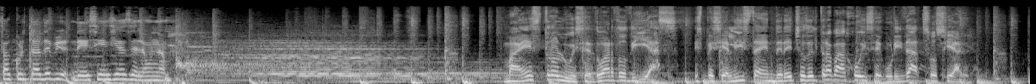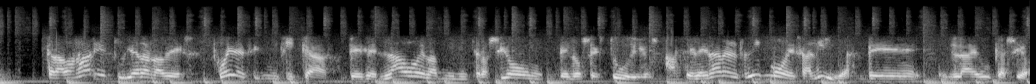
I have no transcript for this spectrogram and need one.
Facultad de, de Ciencias de la UNAM. Maestro Luis Eduardo Díaz, especialista en Derecho del Trabajo y Seguridad Social. Trabajar y estudiar a la vez puede significar, desde el lado de la administración de los estudios, acelerar el ritmo de salida de la educación.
